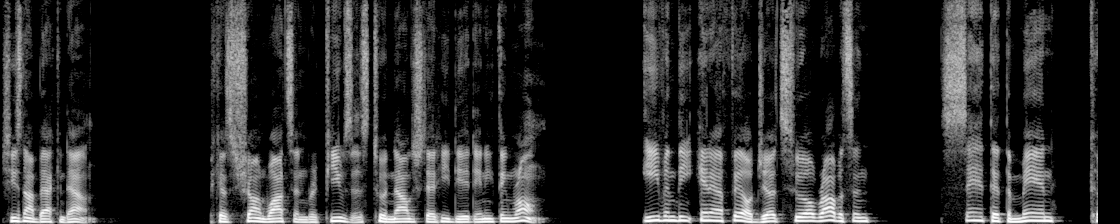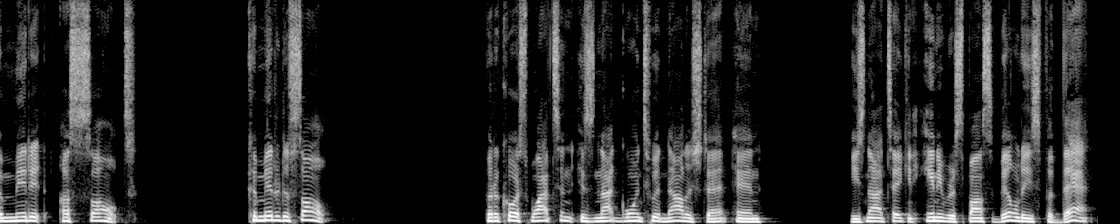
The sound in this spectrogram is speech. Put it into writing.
she's not backing down because Sean Watson refuses to acknowledge that he did anything wrong. Even the NFL, Judge Sue L. Robinson, said that the man committed assault. Committed assault. But of course, Watson is not going to acknowledge that, and he's not taking any responsibilities for that.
